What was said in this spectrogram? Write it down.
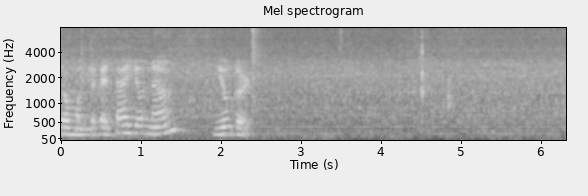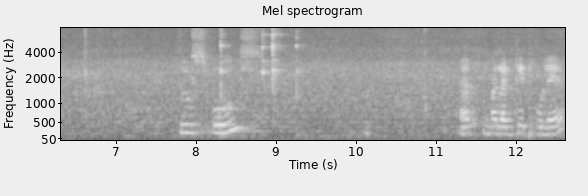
So, maglagay tayo ng yogurt. Two spoons. At malagkit ulit.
